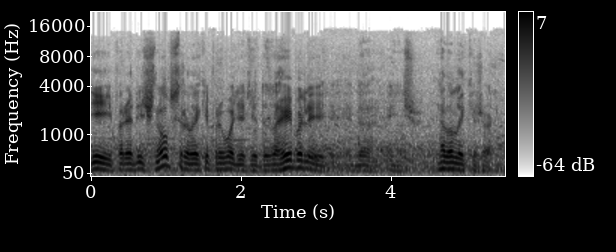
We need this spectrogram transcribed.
дії, періодичні обстріли, які приводять і до загибелі, і до іншого. На великий жаль.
